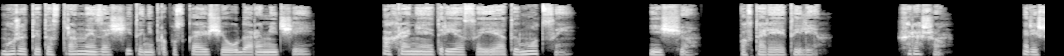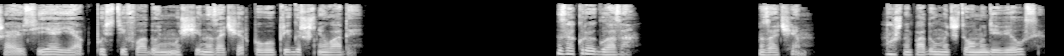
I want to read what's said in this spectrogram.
Может, это странная защита, не пропускающая удара мечей, охраняет Риаса и от эмоций? Еще, повторяет Илин. Хорошо. Решаюсь я и, отпустив ладонь мужчины, зачерпываю пригоршню воды. Закрой глаза. Зачем? Можно подумать, что он удивился,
